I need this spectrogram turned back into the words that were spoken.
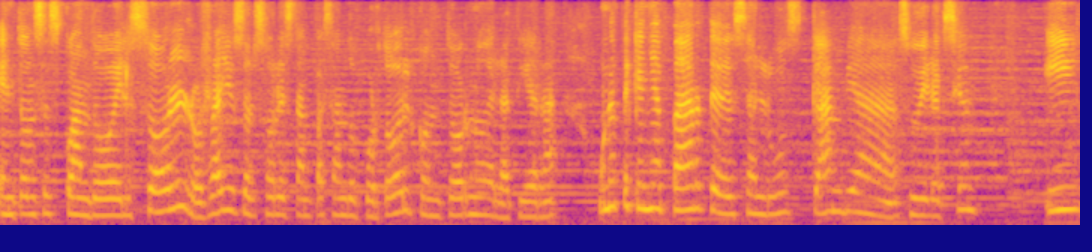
Entonces, cuando el sol, los rayos del sol están pasando por todo el contorno de la Tierra, una pequeña parte de esa luz cambia su dirección y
